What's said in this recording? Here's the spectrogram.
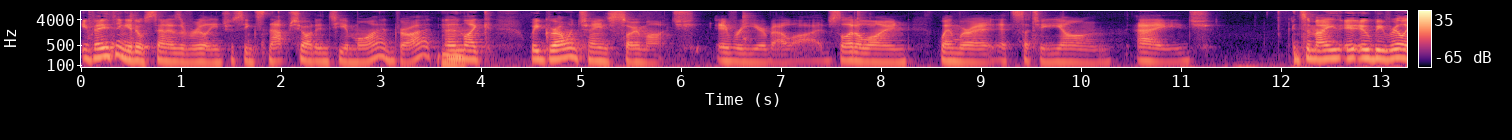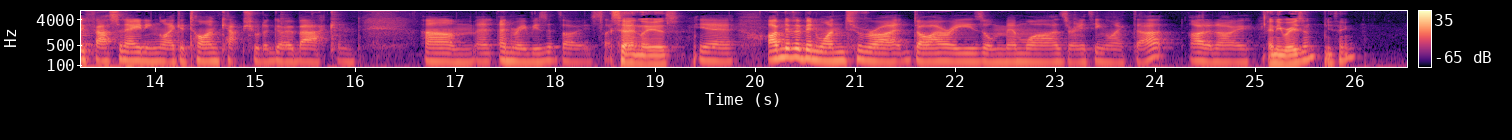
if anything, it'll stand as a really interesting snapshot into your mind, right? Mhm. And like, we grow and change so much every year of our lives, let alone when we're at, at such a young age. It's amazing. It, it would be really fascinating, like a time capsule to go back and um and, and revisit those. Like, certainly is. yeah, I've never been one to write diaries or memoirs or anything like that. I don't know. Any reason you think?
